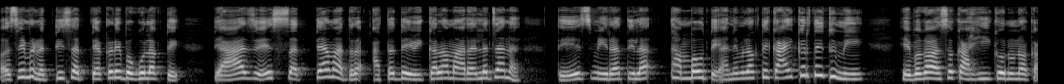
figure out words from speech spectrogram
असे म्हणत ती सत्याकडे बघू लागते. त्याच वेळेस सत्या मात्र आता देविकाला मारायला जाणार. तेच मीरा तिला थांबवते आणि मला लागते काय करते तुम्ही? हे बघा असं काहीही करू नका.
